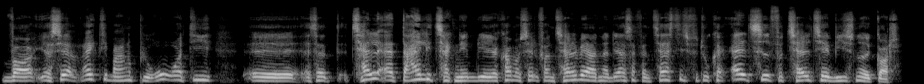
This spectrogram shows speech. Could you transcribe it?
hvor jeg ser rigtig mange byråer, de, øh, altså tal er dejligt taknemmelige, jeg kommer selv fra en talverden, og det er så fantastisk, for du kan altid få tal til at vise noget godt.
